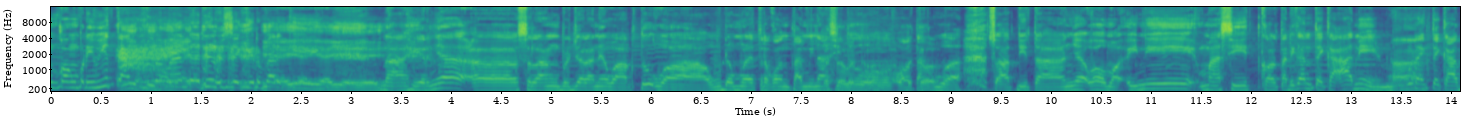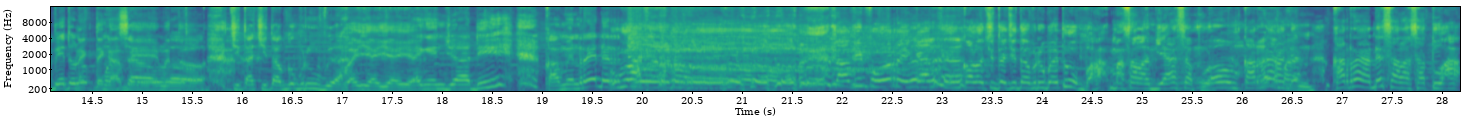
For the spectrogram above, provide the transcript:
engkong-engkong priwitan Iya, belum iya, ada iya. dulu secure Iya, parking. iya, iya, iya. Nah akhirnya uh, selang berjalannya waktu, wah udah mulai terkontaminasi Betul, tuh betul, otak betul. gua. Saat ditanya, wow ini masih kalau tadi kan TKA nih, gua Ah. naik TKB tuh lu, TKB, Allah. betul. Cita-cita gua berubah. Oh, iya iya iya Pengen jadi Kamen Rider. Waduh. Tapi pur ya kan kalau cita-cita berubah tuh ba- masalah biasa pur. Oh, karena ada karena ada salah satu a-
